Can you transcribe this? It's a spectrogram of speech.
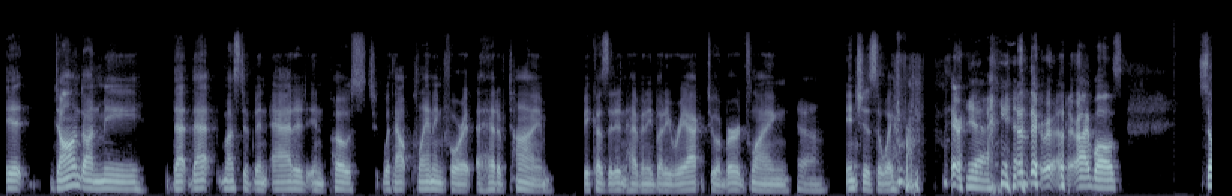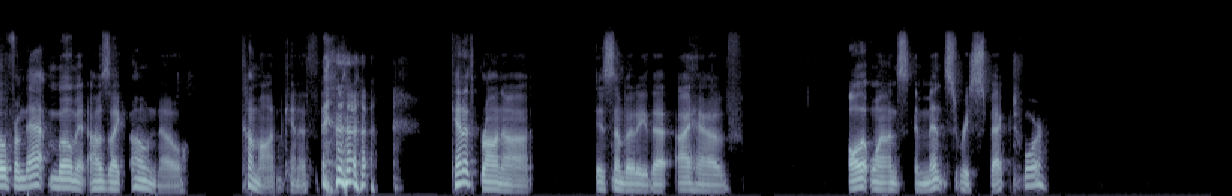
it dawned on me that that must have been added in post without planning for it ahead of time because they didn't have anybody react to a bird flying Yeah. inches away from their Yeah. Yeah. their, their eyeballs. So from that moment, I was like, oh no, come on, Kenneth. Kenneth Branagh is somebody that I have all at once immense respect for.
